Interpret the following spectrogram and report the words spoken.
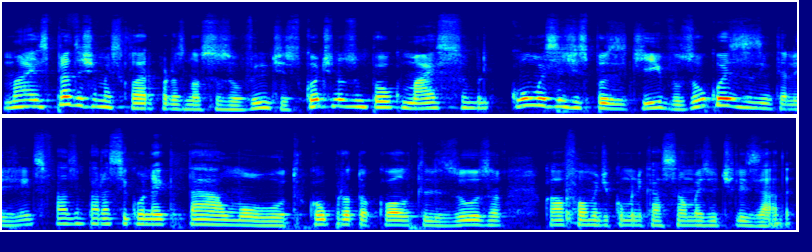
Mas para deixar mais claro para os nossos ouvintes, conte-nos um pouco mais sobre como esses dispositivos ou coisas inteligentes fazem para se conectar um ao outro, qual o protocolo que eles usam, qual a forma de comunicação mais utilizada.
